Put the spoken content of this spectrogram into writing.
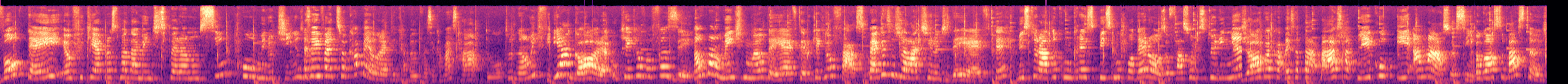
Voltei, eu fiquei aproximadamente esperando uns 5 minutinhos, mas aí vai do seu cabelo, né? Tem cabelo que vai secar mais rápido, outros não, enfim. E agora, o que que eu vou fazer? Normalmente no meu day after, o que que eu faço? Pego essa gelatina de day after, misturado com um crespíssimo poderoso. Eu faço uma misturinha, jogo a cabeça pra baixo, aplico e amasso, assim. Eu gosto bastante.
